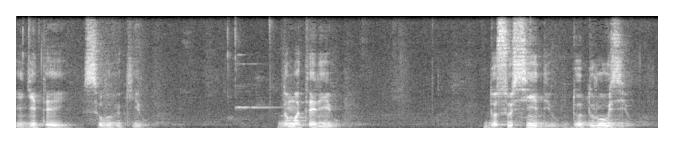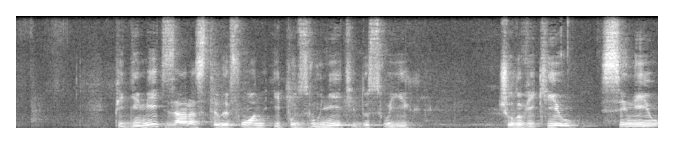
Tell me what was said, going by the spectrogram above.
і дітей, силовиків, до матерів, до сусідів, до друзів. Підніміть зараз телефон і подзвоніть до своїх чоловіків, синів,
